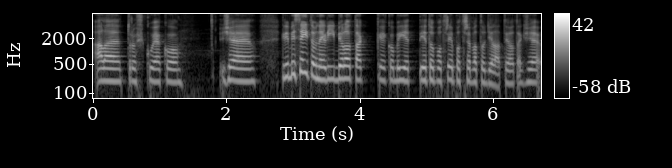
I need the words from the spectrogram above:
ale trošku jako že kdyby se jí to nelíbilo, tak jakoby je, je to potřeba, je potřeba to dělat, jo? takže eh,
